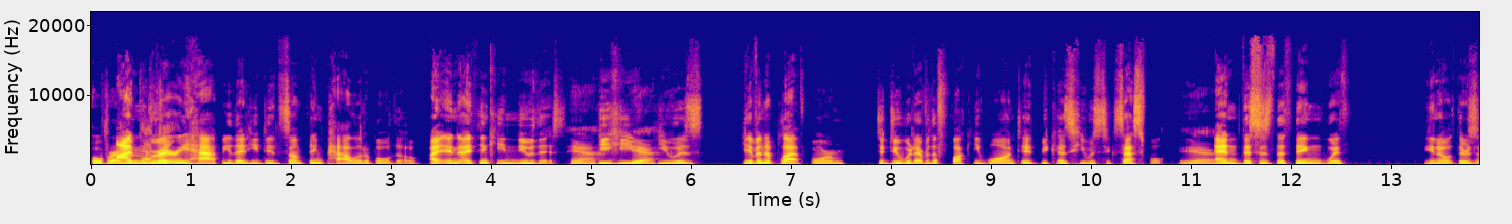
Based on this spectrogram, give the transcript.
over. i I'm very happy that he did something palatable though. I, and I think he knew this. Yeah. He he Yeah. he was given a platform to do whatever the fuck he wanted because he was successful. yeah. And this is the thing with you know, there's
